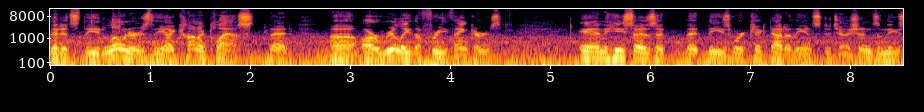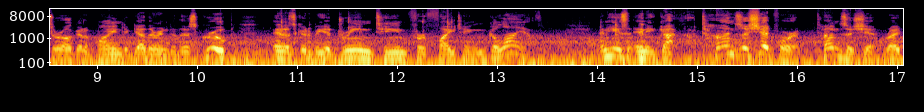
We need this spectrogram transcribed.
That it's the loners, the iconoclasts, that uh, are really the free thinkers. And he says that, that these were kicked out of the institutions, and these are all going to bind together into this group, and it's going to be a dream team for fighting Goliath and he's and he got tons of shit for it tons of shit right?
